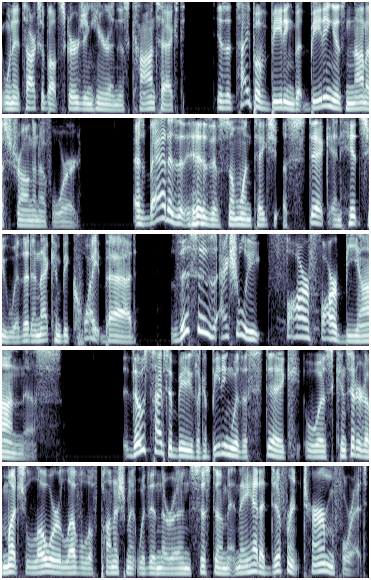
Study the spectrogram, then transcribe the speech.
When it talks about scourging here in this context, is a type of beating, but beating is not a strong enough word. As bad as it is if someone takes a stick and hits you with it, and that can be quite bad, this is actually far, far beyond this. Those types of beatings, like a beating with a stick, was considered a much lower level of punishment within their own system, and they had a different term for it.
